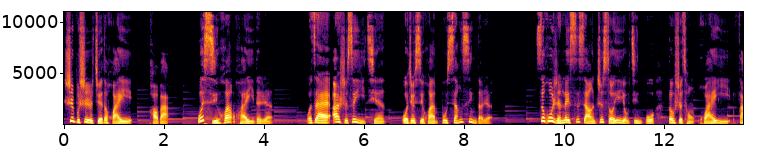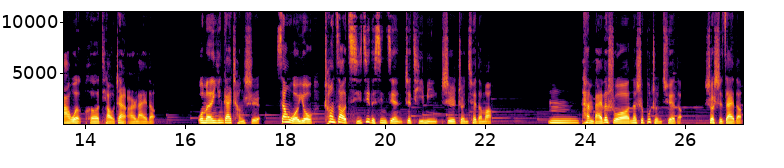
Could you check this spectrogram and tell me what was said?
是不是觉得怀疑？好吧，我喜欢怀疑的人。我在二十岁以前，我就喜欢不相信的人。似乎人类思想之所以有进步，都是从怀疑、发问和挑战而来的。我们应该诚实。像我用“创造奇迹的信件”这题名是准确的吗？嗯，坦白的说，那是不准确的。说实在的，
